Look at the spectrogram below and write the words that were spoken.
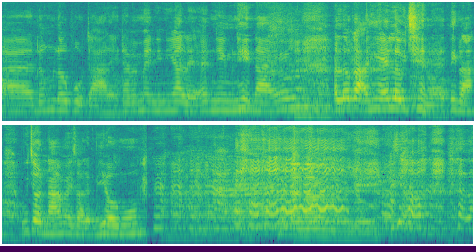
အဲလုံးမလုပ်ဖို့တားတယ်ဒါပေမဲ့နေနေကလည်းအနေမနေနိုင်ဘူးအလုပ်ကအငဲလုပ်ချင်တယ်သိလားဥကျော်နားမယ်ဆိုတော့လည်းမယုံဘူးအဲ့ဒါနားလည်းမယုံငါးဆက်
